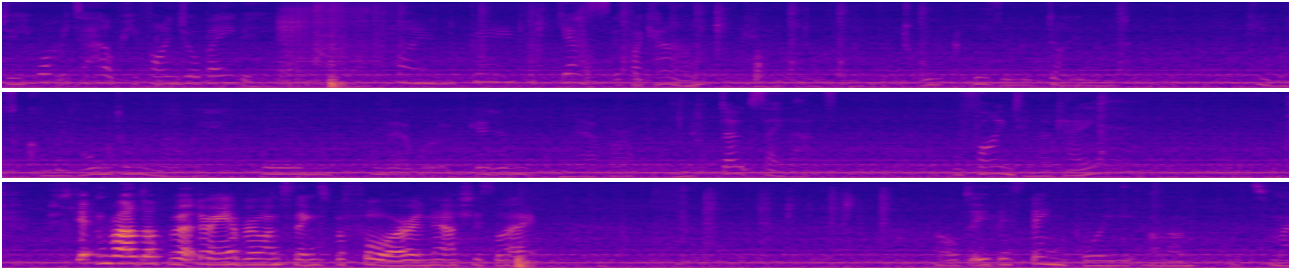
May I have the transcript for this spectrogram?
Do you want me to help you find your baby? Find baby. Yes, if I can. Caged up like the twinkles in a diamond. He was coming home to Mammy. Home never again. Never. Don't say that. We'll find him, okay? She's getting riled up about doing everyone's things before, and now she's like, I'll do this thing for you. Hold on. What's my.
